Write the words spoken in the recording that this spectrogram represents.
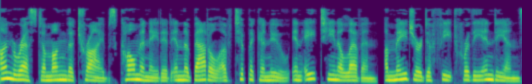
Unrest among the tribes culminated in the Battle of Tippecanoe in 1811, a major defeat for the Indians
